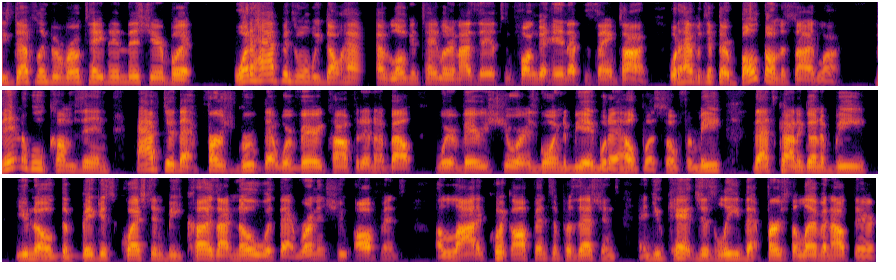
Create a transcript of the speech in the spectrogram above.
He's definitely been rotating in this year, but what happens when we don't have, have Logan Taylor and Isaiah Tufunga in at the same time? What happens if they're both on the sideline? Then who comes in after that first group that we're very confident about? We're very sure is going to be able to help us. So for me, that's kind of going to be, you know, the biggest question because I know with that run and shoot offense, a lot of quick offensive possessions, and you can't just leave that first 11 out there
